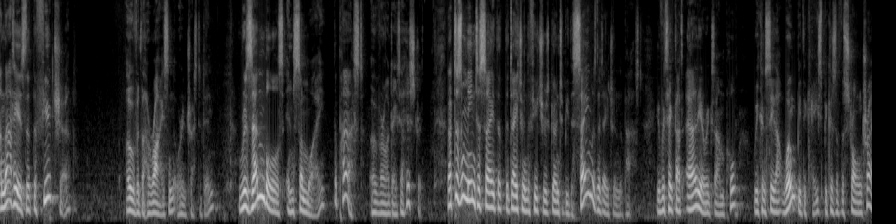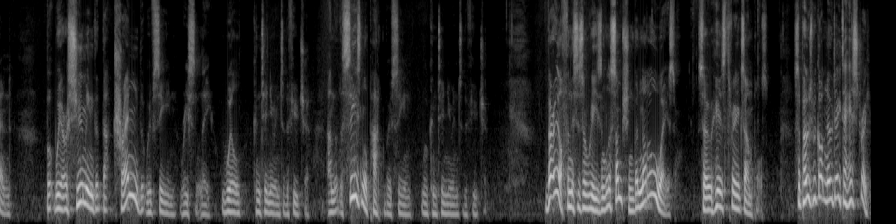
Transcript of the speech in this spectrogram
And that is that the future, over the horizon that we're interested in, resembles in some way the past over our data history. That doesn't mean to say that the data in the future is going to be the same as the data in the past. If we take that earlier example, we can see that won't be the case because of the strong trend. But we are assuming that that trend that we've seen recently will continue into the future and that the seasonal pattern we've seen will continue into the future. Very often this is a reasonable assumption, but not always. So here's three examples. Suppose we've got no data history.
